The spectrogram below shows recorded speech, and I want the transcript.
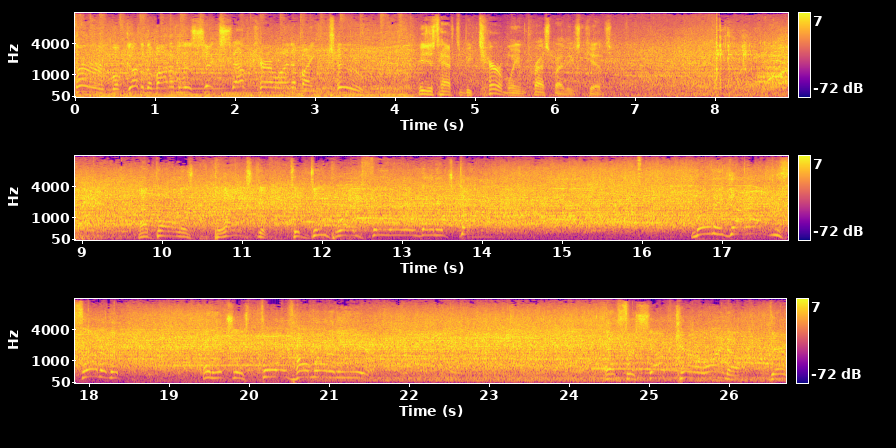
third will go to the bottom of the sixth. South Carolina by two. You just have to be terribly impressed by these kids. That ball is blasted to deep right field, and it's gone. Mooney got out in front of it and hits his fourth home run of the year. And for South Carolina, their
